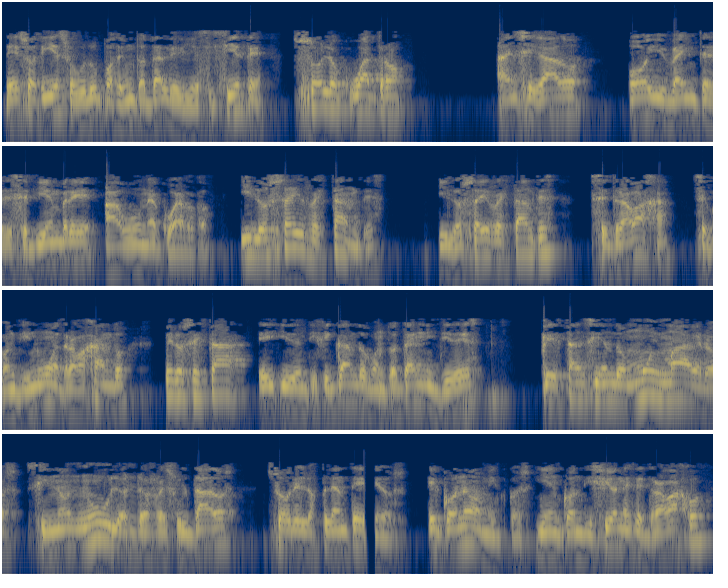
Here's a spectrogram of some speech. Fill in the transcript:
de esos 10 subgrupos de un total de 17, solo 4 han llegado hoy 20 de septiembre a un acuerdo. Y los seis restantes, y los seis restantes se trabaja, se continúa trabajando, pero se está eh, identificando con total nitidez que están siendo muy magros, si no nulos los resultados sobre los planteos económicos y en condiciones de trabajo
